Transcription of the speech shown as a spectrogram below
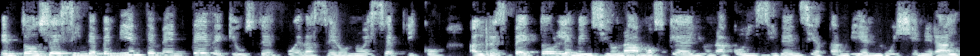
Entonces, independientemente de que usted pueda ser o no escéptico al respecto, le mencionamos que hay una coincidencia también muy general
